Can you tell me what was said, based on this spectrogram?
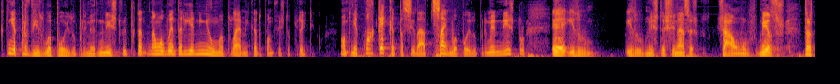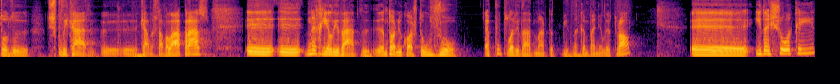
que tinha perdido o apoio do Primeiro-Ministro e, portanto, não aguentaria nenhuma polémica do ponto de vista político. Não tinha qualquer capacidade, sem o apoio do Primeiro-Ministro eh, e, do, e do Ministro das Finanças, que já há uns meses tratou de, de explicar eh, eh, que ela estava lá a prazo. Eh, eh, na realidade, António Costa usou a popularidade de Marta Temido na campanha eleitoral eh, e deixou-a cair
